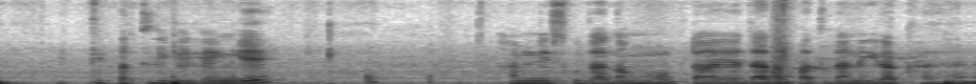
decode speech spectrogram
इतनी पतली बेलेंगे। हमने इसको ज़्यादा मोटा या ज़्यादा पतला नहीं रखा है।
